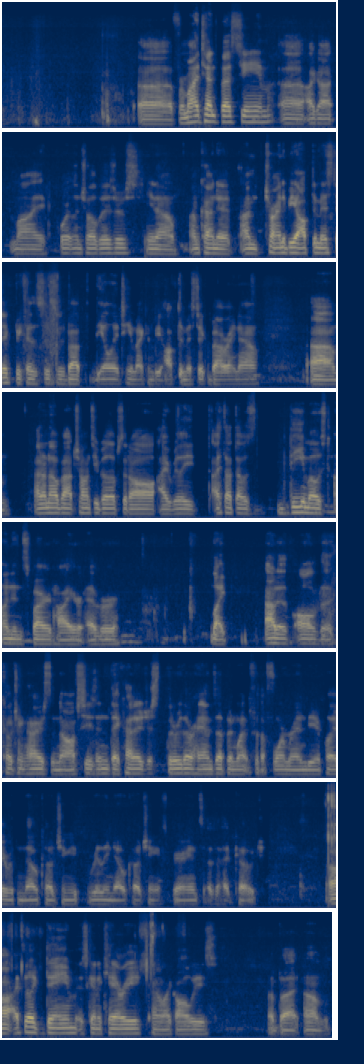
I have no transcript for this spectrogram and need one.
Uh, for my tenth best team, uh, I got my Portland Trailblazers. You know, I'm kind of I'm trying to be optimistic because this is about the only team I can be optimistic about right now. Um, I don't know about Chauncey Billups at all. I really I thought that was the most uninspired hire ever. Like out of all the coaching hires in the offseason, they kind of just threw their hands up and went for the former NBA player with no coaching, really no coaching experience as a head coach. Uh, I feel like Dame is going to carry, kind of like always, Uh, but um,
